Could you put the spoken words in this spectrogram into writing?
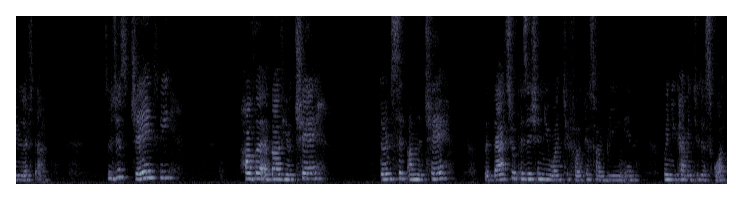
you lift up. So just gently hover above your chair. Don't sit on the chair, but that's your position you want to focus on being in when you come into the squat.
